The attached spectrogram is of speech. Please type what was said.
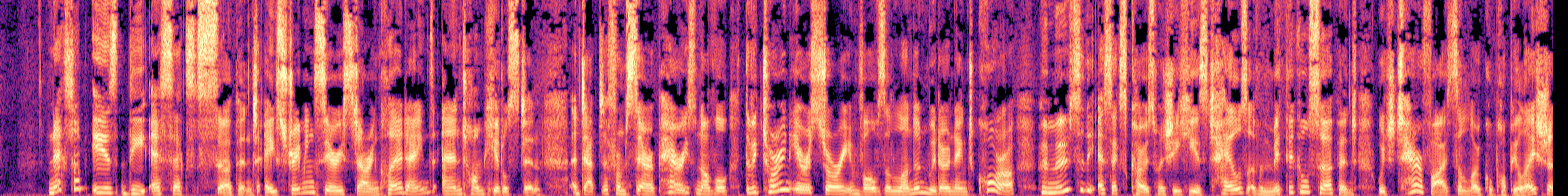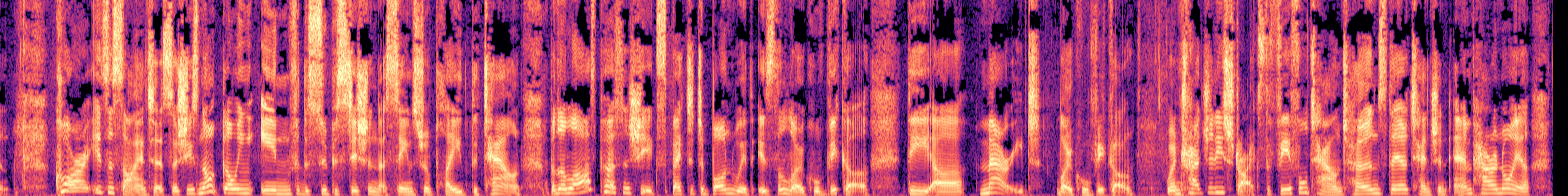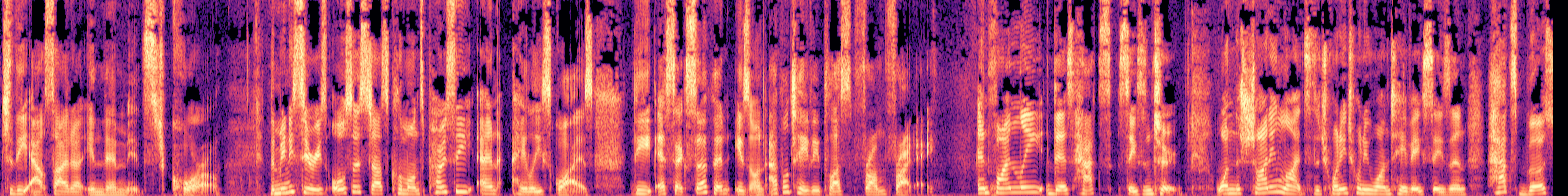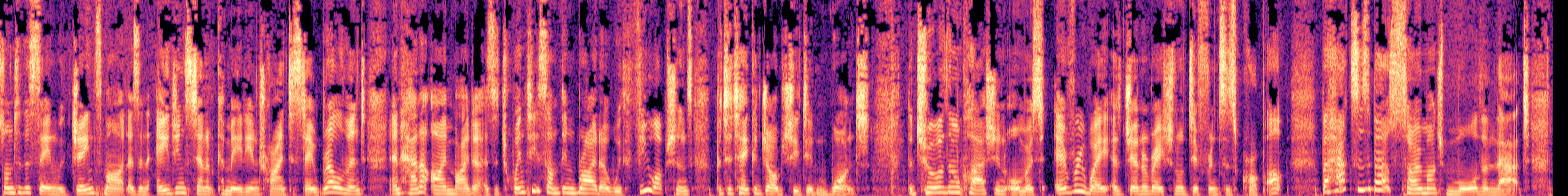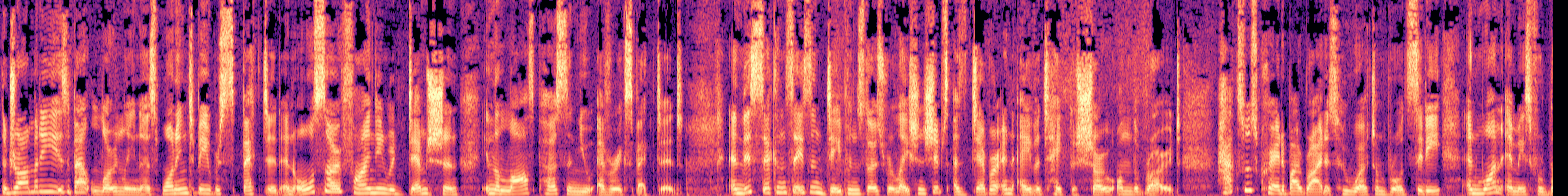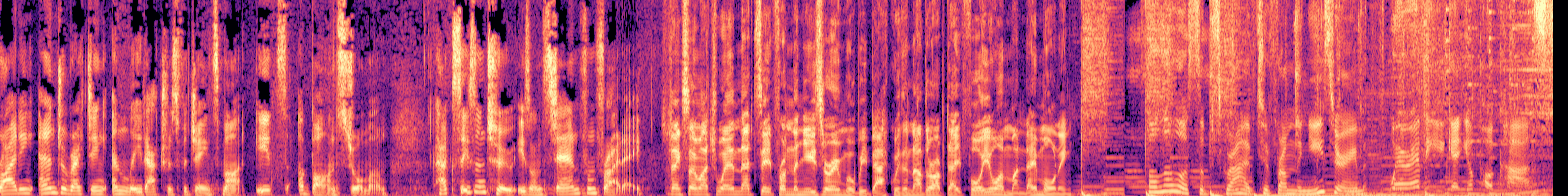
Next up is The Essex Serpent, a streaming series starring Claire Danes and Tom Hiddleston. Adapted from Sarah Perry's novel, the Victorian era story involves a London widow named Cora who moves to the Essex coast when she hears tales of a mythical serpent which terrifies the local population. Cora is a scientist, so she's not going in for the superstition that seems to have plagued the town, but the last person she expected to bond with is the local vicar, the uh, married local vicar. When tragedy strikes, the fearful town turns their attention and paranoia to the outsider in their midst, Cora. The miniseries also stars Clémence Poésy and Hayley Squires. The Essex Serpent is on Apple TV Plus from Friday. And finally, there's Hacks Season 2. One of the shining lights of the 2021 TV season, Hacks burst onto the scene with Jean Smart as an aging stand up comedian trying to stay relevant, and Hannah Einbinder as a 20 something writer with few options but to take a job she didn't want. The two of them clash in almost every way as generational differences crop up, but Hacks is about so much more than that. The dramedy is about loneliness, wanting to be respected, and also finding redemption in the last person you ever expected. And this second season deepens those relationships as Deborah and Ava take the show on the road. Hacks was created by writers who worked on Broad City and won Emmys for writing and directing and lead actress for Jean Smart. It's a barnstormer. Hacks Season 2 is on Stan from Friday. Thanks so much, Wen. That's it from the newsroom. We'll be back with another update for you on Monday morning. Follow or subscribe to From the Newsroom wherever you get your podcasts.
